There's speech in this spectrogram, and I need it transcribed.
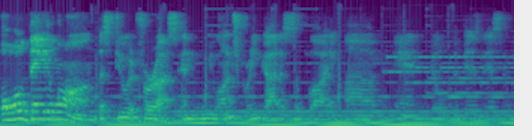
all day long, let's do it for us. And we launched Green Goddess Supply. Um, and built the business. And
